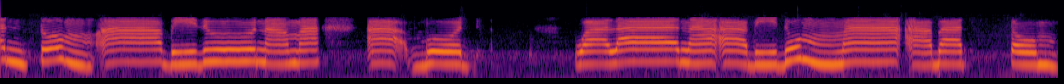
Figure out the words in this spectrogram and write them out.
antum abiduna ma a'bud. Wala na abidum ma abattum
